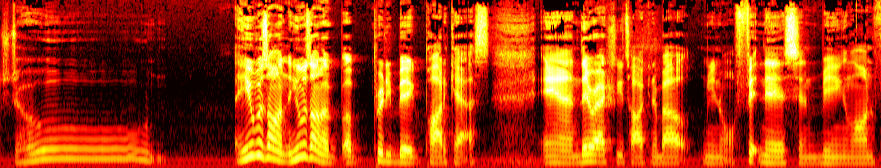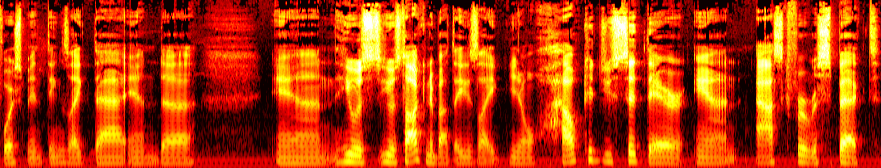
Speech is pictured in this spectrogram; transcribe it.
Joe. He was on. He was on a, a pretty big podcast, and they were actually talking about you know fitness and being in law enforcement things like that. And uh, and he was he was talking about that. He's like, you know, how could you sit there and ask for respect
